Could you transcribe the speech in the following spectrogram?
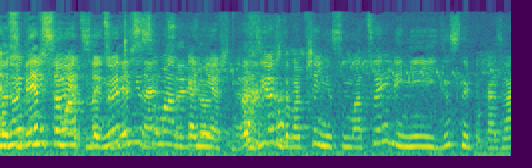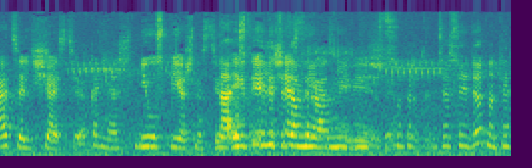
но но тебе это не самоцель, но это не сама, всё идёт. конечно. Одежда вообще не самоцель и не единственный показатель счастья Конечно. и успешности. Да, Успех или и ты счастье там не- разные не- не- вещи. супер, у тебя все идет, но ты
